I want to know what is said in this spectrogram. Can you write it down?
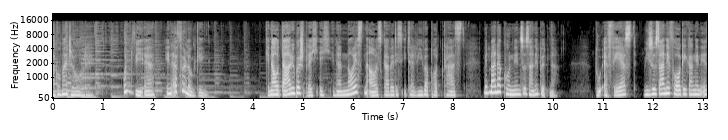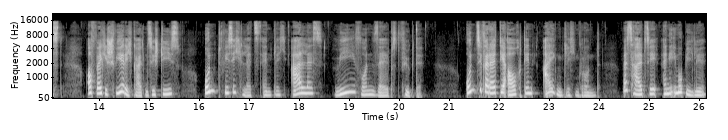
Lago Maggiore und wie er in Erfüllung ging. Genau darüber spreche ich in der neuesten Ausgabe des Italviva Podcasts mit meiner Kundin Susanne Büttner. Du erfährst, wie Susanne vorgegangen ist, auf welche Schwierigkeiten sie stieß und wie sich letztendlich alles wie von selbst fügte. Und sie verrät dir auch den eigentlichen Grund, weshalb sie eine Immobilie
